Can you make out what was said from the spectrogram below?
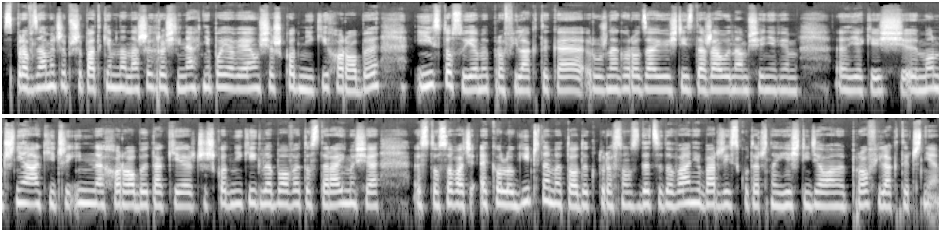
Sprawdzamy, czy przypadkiem na naszych roślinach nie pojawiają się szkodniki, choroby i stosujemy profilaktykę różnego rodzaju, jeśli zdarzały nam się, nie wiem, e, jakieś mączniaki czy inne choroby takie, czy szkodniki glebowe, to starajmy się stosować ekologiczne metody, które są zdecydowanie bardziej skuteczne, jeśli działamy profilaktycznie.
